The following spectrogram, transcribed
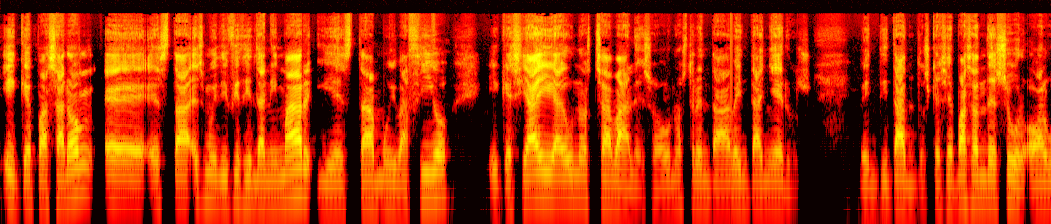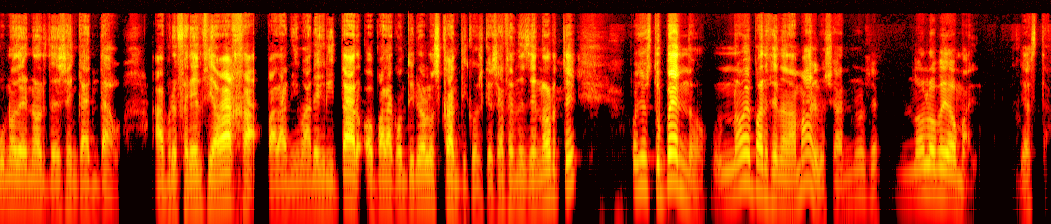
y que Pasarón eh, está, es muy difícil de animar y está muy vacío y que si hay unos chavales o unos 30, 20 añeros, veintitantos, que se pasan de sur o alguno de norte desencantado a preferencia baja para animar y gritar o para continuar los cánticos que se hacen desde norte, pues estupendo, no me parece nada mal, o sea, no sé, no lo veo mal, ya está.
